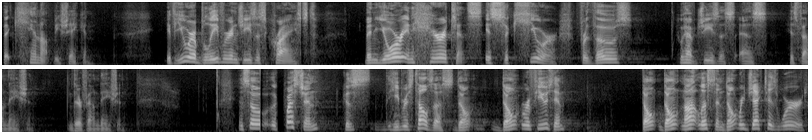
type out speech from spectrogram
that cannot be shaken. If you are a believer in Jesus Christ, then your inheritance is secure for those who have Jesus as his foundation, their foundation. And so the question because Hebrews tells us don't, don't refuse him. Don't, don't not listen. Don't reject his word.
